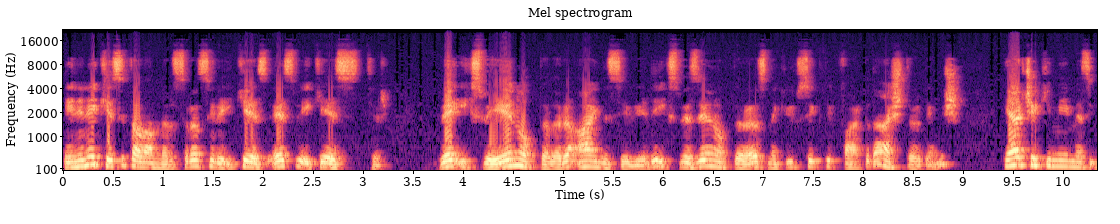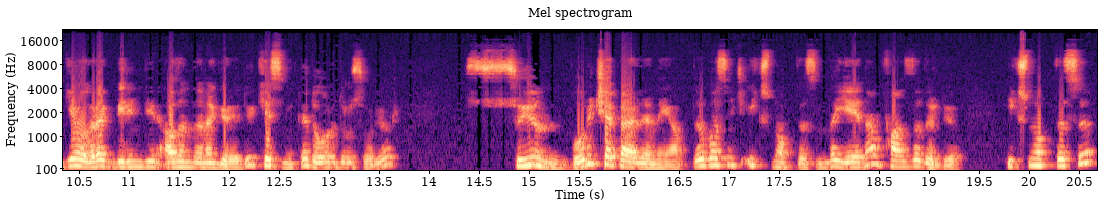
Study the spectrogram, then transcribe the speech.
enine kesit alanları sırasıyla 2S, S ve 2S'tir. Ve X ve Y noktaları aynı seviyede. X ve Z noktaları arasındaki yükseklik farkı da H'tır demiş. Yer çekimi ivmesi G olarak bilindiğin alındığına göre diyor. Kesinlikle doğrudur soruyor. Suyun boru çeperlerine yaptığı basınç X noktasında Y'den fazladır diyor. X noktası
